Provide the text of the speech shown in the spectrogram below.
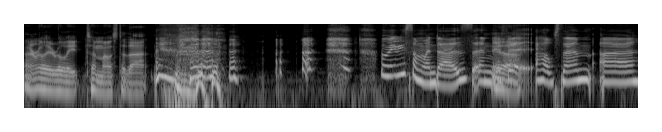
I don't really relate to most of that. Well, maybe someone does, and Yeah. if it helps them. Uh,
